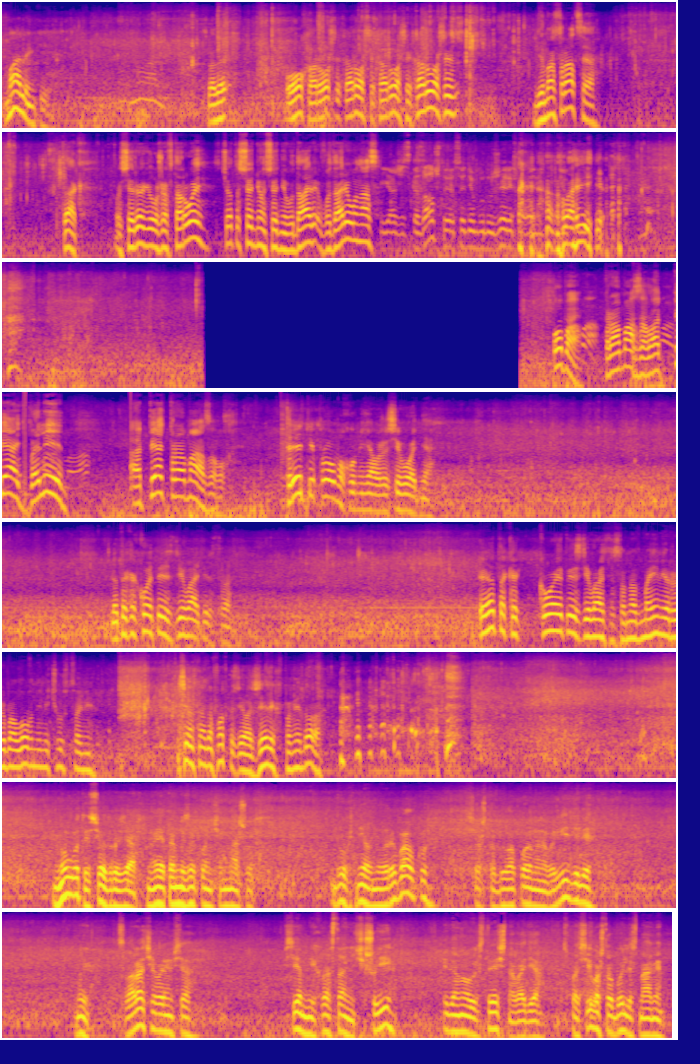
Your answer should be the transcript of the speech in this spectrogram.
Маленький. Подо- О, хороший, хороший, хороший, хороший. Демонстрация. Так, у Сереги уже второй. Что-то сегодня он сегодня в ударе, в ударе у нас. Я же сказал, что я сегодня буду жереха ловить. Лови. Опа, промазал опять, блин, опять промазал. Третий промах у меня уже сегодня. Это какое-то издевательство. Это как Какое-то издевательство над моими рыболовными чувствами. Сейчас надо фотку сделать. Жерех в помидорах. Ну вот и все, друзья. На этом мы закончим нашу двухдневную рыбалку. Все, что было поймано, вы видели. Мы сворачиваемся. Всем ни хвоста, ни чешуи. И до новых встреч на воде. Спасибо, что были с нами.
